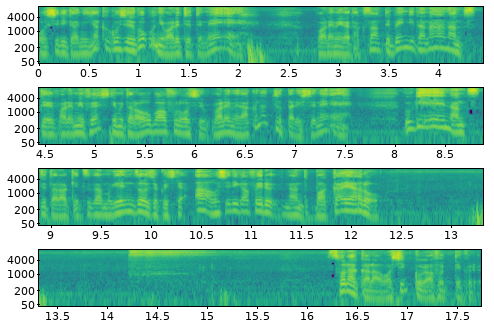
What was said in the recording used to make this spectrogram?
お尻が255個に割れててね。割れ目がたくさんあって便利だななんつって割れ目増やしてみたらオーバーフローして割れ目なくなっちゃったりしてね。うげーなんつってたらケツが無限増殖して、ああ、お尻が増えるなんてバカ野郎。空からおしっこが降ってくる。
